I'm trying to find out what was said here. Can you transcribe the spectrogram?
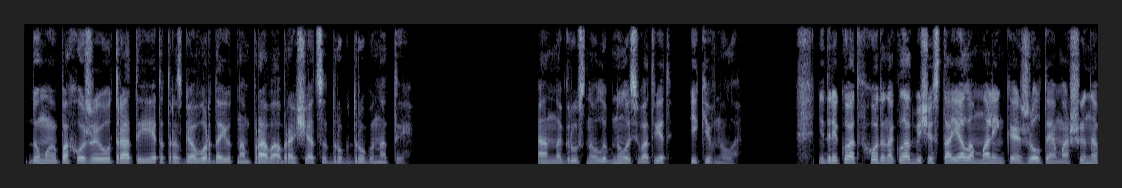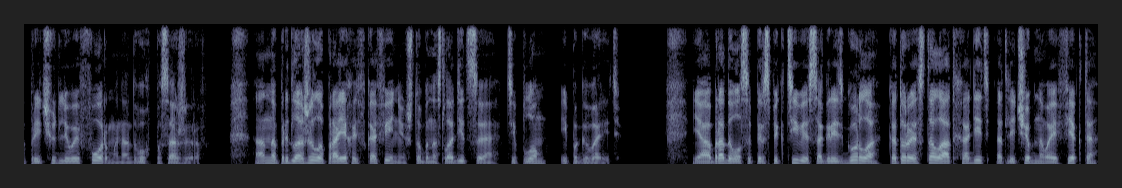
Думаю, похожие утраты и этот разговор дают нам право обращаться друг к другу на «ты». Анна грустно улыбнулась в ответ и кивнула. Недалеко от входа на кладбище стояла маленькая желтая машина причудливой формы на двух пассажиров. Анна предложила проехать в кофейню, чтобы насладиться теплом и поговорить. Я обрадовался перспективе согреть горло, которое стало отходить от лечебного эффекта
